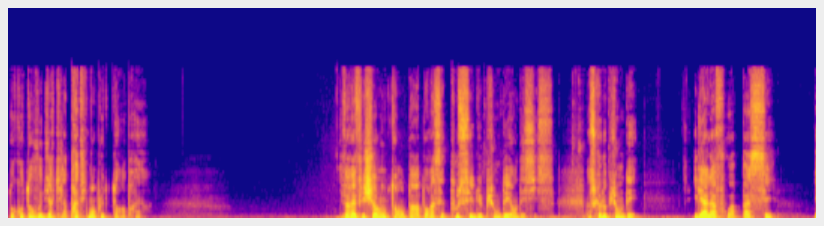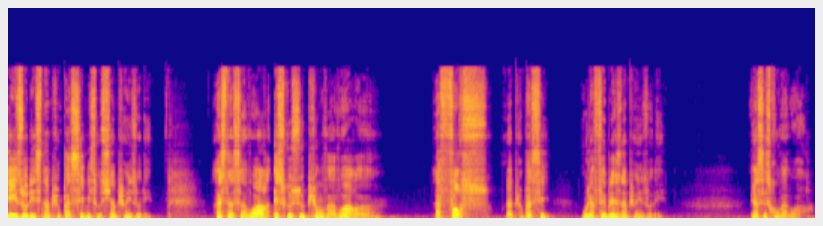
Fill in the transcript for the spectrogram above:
Donc autant vous dire qu'il a pratiquement plus de temps après. Il va réfléchir longtemps par rapport à cette poussée du pion D en D6. Parce que le pion D, il est à la fois passé et isolé. C'est un pion passé, mais c'est aussi un pion isolé. Reste à savoir, est-ce que ce pion va avoir euh, la force d'un pion passé ou la faiblesse d'un pion isolé? Bien, c'est ce qu'on va voir.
